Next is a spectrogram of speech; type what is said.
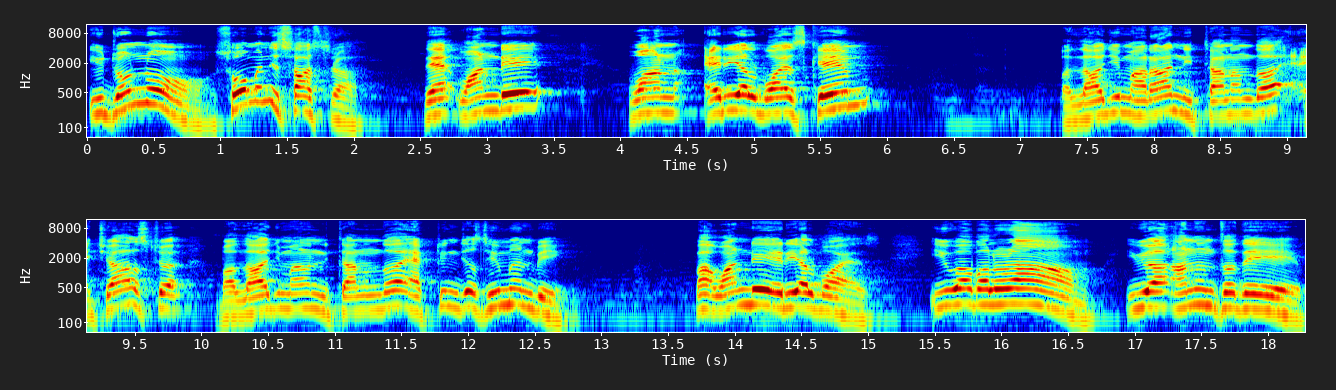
you don't know, so many shastra. There, one day, one aerial voice came, Balaji Maharaj, Nityananda, just, Balaji Maharaj, Nityananda acting just human being. But one day, aerial voice, you are Balaram, you are Anantadev.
